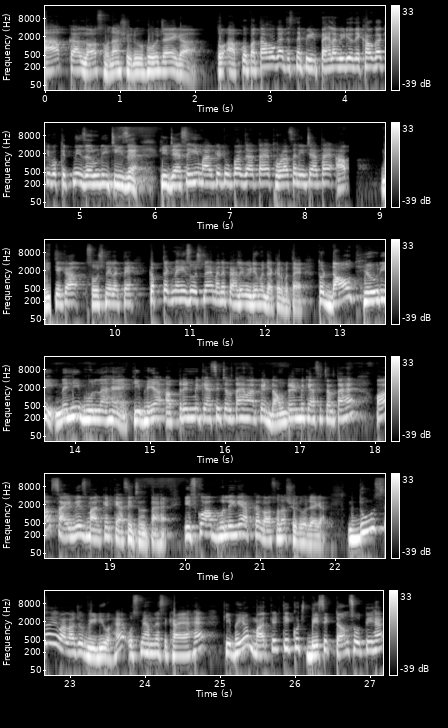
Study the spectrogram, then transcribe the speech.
आपका लॉस होना शुरू हो जाएगा। तो आपको पता होगा, जिसने पहला वीडियो देखा होगा कि वो कितनी ज़रूरी चीज़ है, कि जैसे ही मार्केट ऊपर जाता है, थोड़ा सा नीचे आता है, आप नीचे का सोचने लगते हैं, कब तक नहीं सोचना है, मैंने पहले वीडियो में जाकर बताया। तो डाउ थ्योरी नहीं भूलना है कि भैया, अप ट्रेंड में कैसे चलता है मार्केट, डाउन ट्रेंड में कैसे चलता है और साइडवेज मार्केट कैसे चलता है, इसको आप भूलेंगे, आपका लॉस होना शुरू हो जाएगा। दूसरे वाला जो वीडियो है, उसमें हमने सिखाया है कि भैया, मार्केट की कुछ बेसिक टर्म्स होती है,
